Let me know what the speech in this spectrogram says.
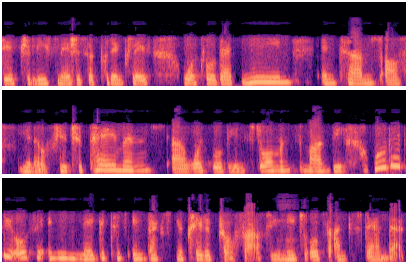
debt relief measures are put in place, what will that mean in terms of you know future payments? Uh, what will the installments amount be? Will there be also any negative impacts on your credit profile? So you mm-hmm. need to also understand that.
